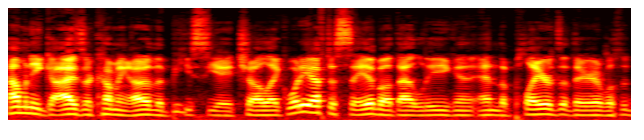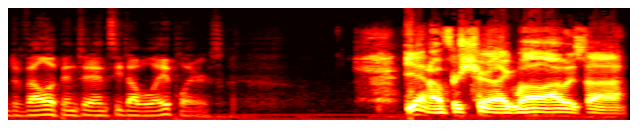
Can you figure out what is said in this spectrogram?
how many guys are coming out of the BCHL. Like, what do you have to say about that league and, and the players that they're able to develop into NCAA players? Yeah, no, for sure. Like, well, I was, uh,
